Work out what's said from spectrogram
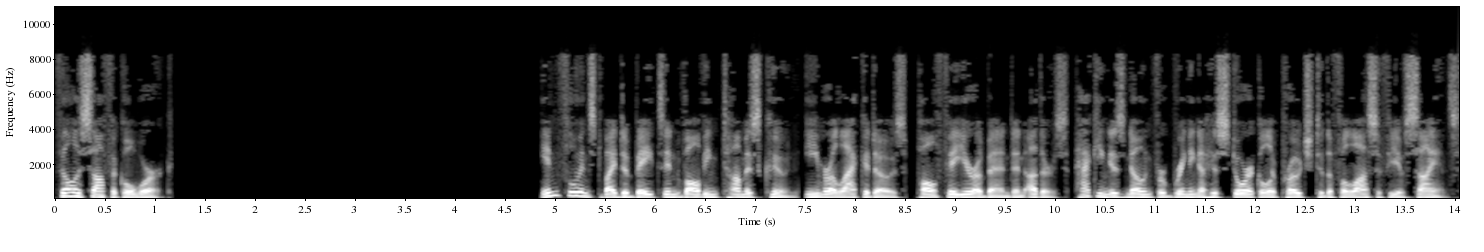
Philosophical work Influenced by debates involving Thomas Kuhn, Imre Lakatos, Paul Feyerabend and others, Hacking is known for bringing a historical approach to the philosophy of science.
